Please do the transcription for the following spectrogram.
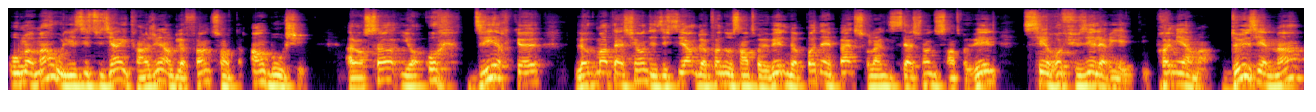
au moment où les étudiants étrangers anglophones sont embauchés. Alors ça, il y a dire que l'augmentation des étudiants anglophones au centre-ville n'a pas d'impact sur l'anglicisation du centre-ville, c'est refuser la réalité. Premièrement. Deuxièmement,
